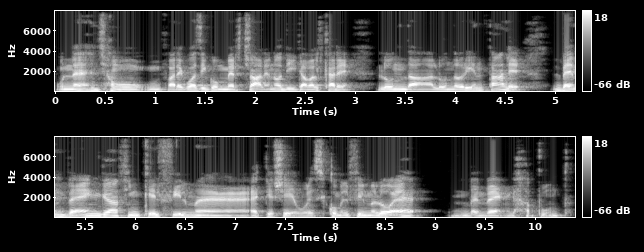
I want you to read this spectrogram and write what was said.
un, diciamo, un fare quasi commerciale, no? di cavalcare l'onda, l'onda, orientale, ben venga finché il film è, è piacevole. Siccome il film lo è, ben venga, appunto.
